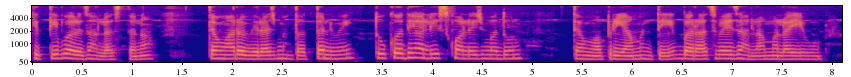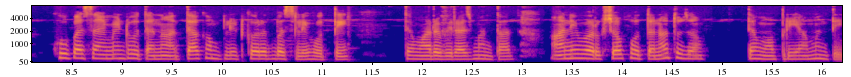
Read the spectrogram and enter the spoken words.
किती बरं झालं असतं ना? तेव्हा रविराज म्हणतात तन्वी तू कधी आलीस कॉलेजमधून? तेव्हा प्रिया म्हणते बराच वेळ झाला मला येऊन. खूप असाइनमेंट होत्या ना त्या कंप्लीट करत बसले होते. तेव्हा रविराज म्हणतात आणि वर्कशॉप होतं ना तुझं? तेव्हा प्रिया म्हणते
